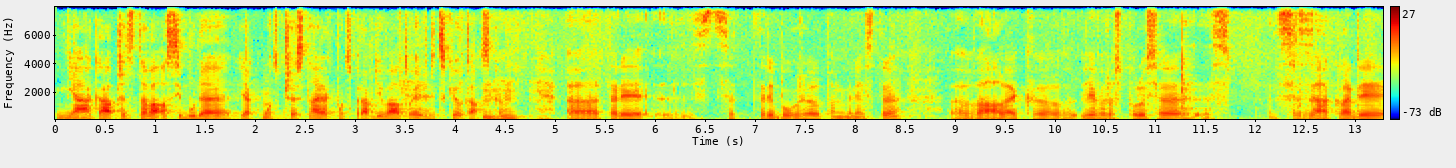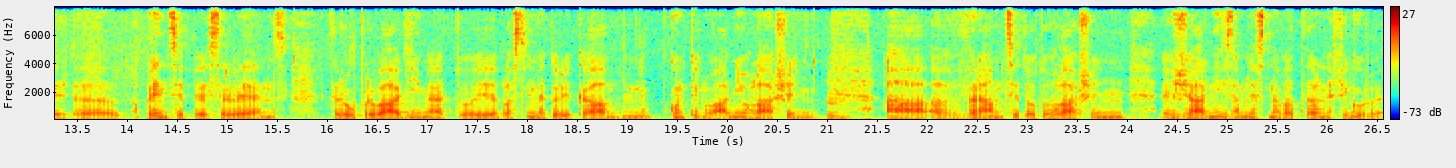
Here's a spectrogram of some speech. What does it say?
nějaká představa asi bude, jak moc přesná, jak moc pravdivá, to je vždycky otázka. Mm-hmm. Tady se tedy bohužel pan ministr Válek je v rozporu se, se základy a principy surveillance, kterou provádíme, to je vlastně metodika mm, kontinuálního hlášení. Hmm. A v rámci tohoto hlášení žádný zaměstnavatel nefiguruje.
